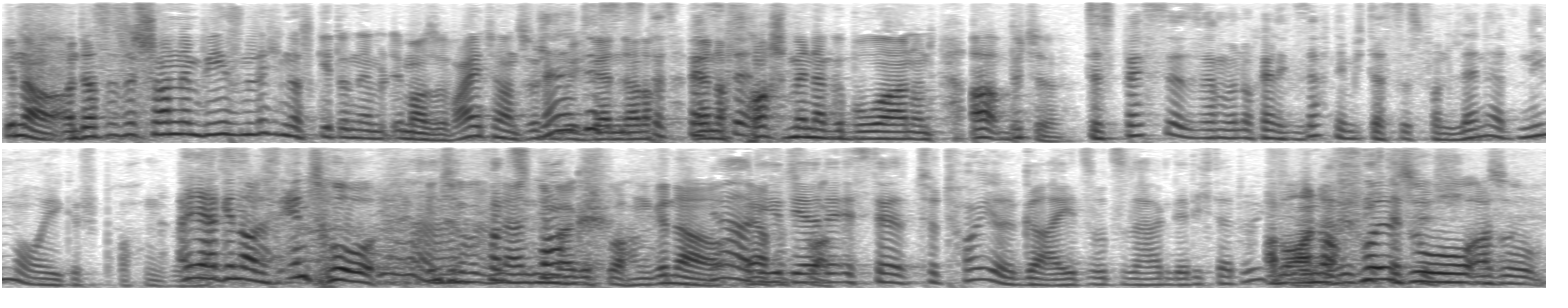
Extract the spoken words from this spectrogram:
genau, und das ist es schon im Wesentlichen. Das geht dann immer so weiter. Und zwischendurch Nein, werden, da noch, werden noch. Froschmänner geboren. Und, ah, bitte. Das Beste, das haben wir noch gar nicht gesagt, nämlich, dass das von Leonard Nimoy gesprochen wird. Ah ja, genau, das Intro. Intro wird von immer Spock. gesprochen. Genau. Ja, die, von der, der ist der Tutorial Guide sozusagen, der dich da durchführt. aber auch noch Also voll so, also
